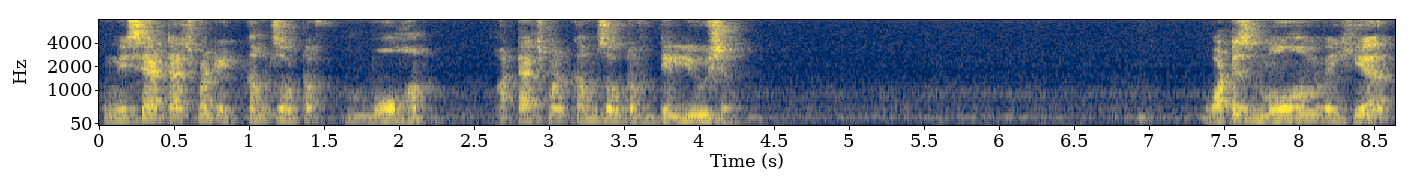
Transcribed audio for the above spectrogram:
when we say attachment, it comes out of moham. Attachment comes out of delusion. What is moham here?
